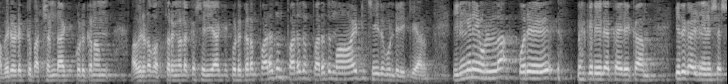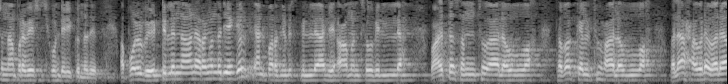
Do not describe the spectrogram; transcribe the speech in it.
അവരോടൊക്കെ ഭക്ഷണം ഉണ്ടാക്കി കൊടുക്കണം അവരുടെ വസ്ത്രങ്ങളൊക്കെ ശരിയാക്കി കൊടുക്കണം പലതും പലതും പലതുമായിട്ട് ചെയ്തുകൊണ്ടിരിക്കുകയാണ്. ഇങ്ങനെയുള്ള ഒരു മേഖലയിലേക്കായിരിക്കാം ഇത് കഴിഞ്ഞതിന് ശേഷം നാം പ്രവേശിച്ചു കൊണ്ടിരിക്കുന്നത് അപ്പോൾ വീട്ടിൽ നിന്നാണ് ഇറങ്ങുന്നത് എങ്കിൽ ഞാൻ പറഞ്ഞു ബിസ്മില്ലാഹി ആമൻതു ബില്ലാഹ് വഅതസംതു അലല്ലാഹ് തവക്കൽതു അലല്ലാഹ് വലാ ഹൗല വലാ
